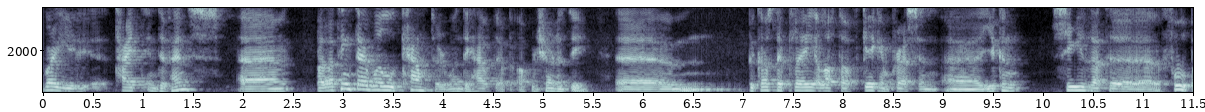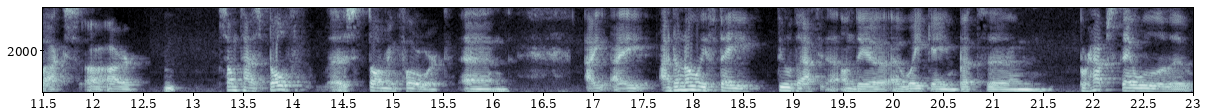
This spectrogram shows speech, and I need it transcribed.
very tight in defense. Um, but I think they will counter when they have the opportunity. Um, because they play a lot of gegenpressing, uh, you can see that the fullbacks are, are sometimes both uh, storming forward, and I, I I don't know if they do that on the uh, away game, but um, perhaps they will uh,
